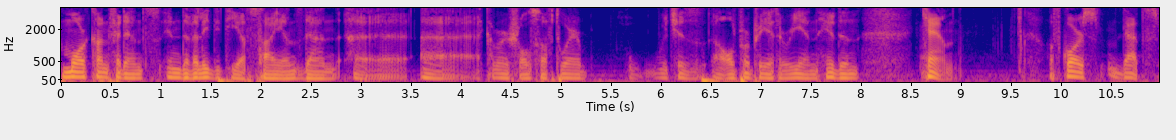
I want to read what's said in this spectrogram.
more confidence in the validity of science than uh, uh, commercial software, which is all proprietary and hidden, can. Of course, that's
